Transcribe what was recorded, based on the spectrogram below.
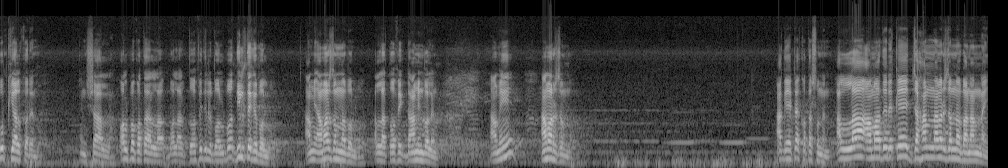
খুব খেয়াল করেন। ইনশাআল্লাহ। অল্প কথা আল্লাহ বলার তৌফিক দিলে বলব, দিল থেকে বলব। আমি আমার জন্য বলব। আল্লাহ তৌফিক দামিন বলেন। আমি আমার জন্য। আগে এটা কথা শুনেন। আল্লাহ আমাদেরকে জাহান নামের জন্য বানান নাই।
